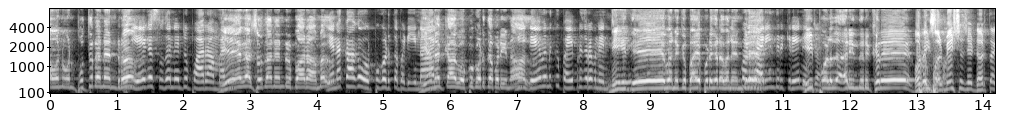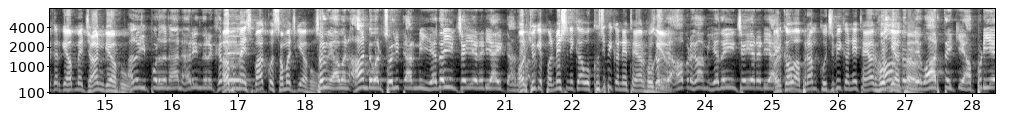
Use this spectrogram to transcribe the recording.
அவன் உன் புத்திரன் என்றும் உன் ஏக சுதன் என்றும் பாராமல் ஏக சுதன் என்று பாராமல் எனக்காக ஒப்பு கொடுத்தபடியினால் எனக்காக ஒப்பு நீ கொடுத்தபடினால் தேவனுக்கு பயப்படுகிறவன் நீ என்று தேவனுக்கு பயப்படுகிறவன் என்று இப்பொழுது அறிந்திருக்கிறேன் என்றார். இப்பொழுது அறிந்திருக்கிறேன் और मैं परमेश्वर से डरता करके अब मैं जान गया हूँ அல்ல இப்பொழுது நான் अब அறிந்திருக்கிறேன் मैं इस बात को समझ गया हूँ சொல்லுங்க அவன் ஆண்டவர் சொல்லிட்டார் நீ எதையும் செய்ய ரெடி ஆயிட்டார் और क्योंकि परमेश्वर ने कहा वो कुछ भी करने तैयार हो சொல்லுங்க गया ஆபிரகாம் எதையும் செய்ய ரெடி और ஆயிட்டார் कहो अब्राहम कुछ भी करने तैयार हो गया था ஆண்டவருடைய வார்த்தைக்கு அப்படியே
